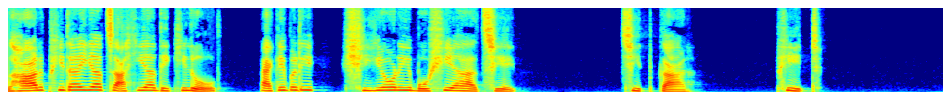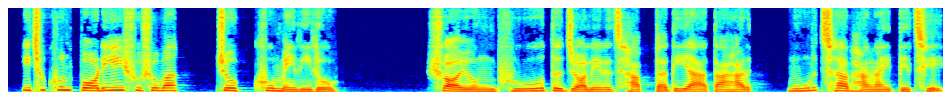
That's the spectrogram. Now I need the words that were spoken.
ঘাড় ফিরাইয়া চাহিয়া দেখিল, একেবারে শিয়রে বসিয়া আছে। চিৎকার, ফিট। কিছুক্ষণ পরে সুষমা চক্ষু মেলিল। স্বয়ং ভূত জলের ঝাপটা দিয়া তাহার মূর্ছা ভাঙাইতেছে।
